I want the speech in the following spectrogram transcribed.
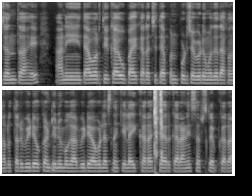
जंत आहे. आणि त्यावरती काय उपाय करायचे ते आपण पुढच्या व्हिडिओमध्ये दाखवणार आहोत. तर व्हिडिओ कंटिन्यू बघा व्हिडिओ आवडल्यास नक्की लाईक करा शेअर करा आणि सबस्क्राईब करा.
